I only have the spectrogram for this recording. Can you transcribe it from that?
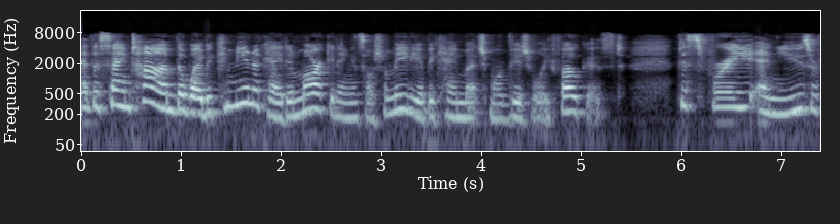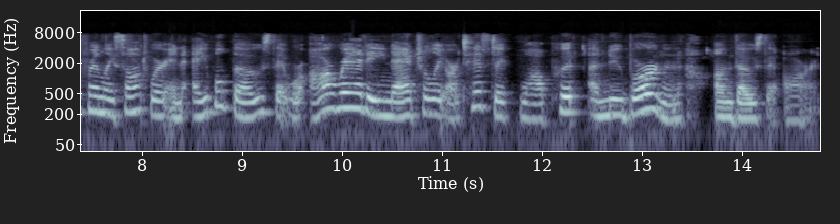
At the same time, the way we communicate in marketing and social media became much more visually focused. This free and user-friendly software enabled those that were already naturally artistic while put a new burden on those that aren't.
